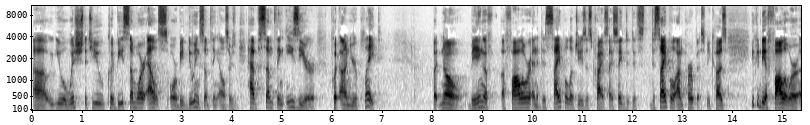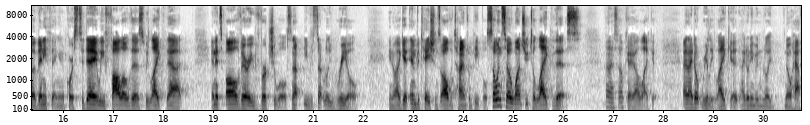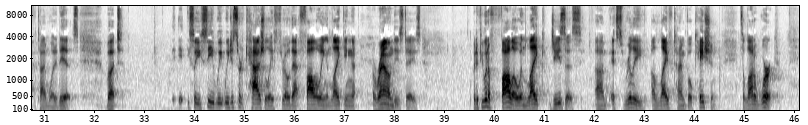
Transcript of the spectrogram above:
Uh, you will wish that you could be somewhere else or be doing something else or have something easier put on your plate. But no, being a, a, follower and a disciple of Jesus Christ, I say dis- disciple on purpose because you can be a follower of anything. And of course, today we follow this, we like that, and it's all very virtual. It's not, even, it's not really real. You know, I get invitations all the time from people. So and so wants you to like this. And I say, okay, I'll like it. And I don't really like it. I don't even really know half the time what it is. But it, so you see, we, we just sort of casually throw that following and liking around these days. But if you want to follow and like Jesus, um, it's really a lifetime vocation. It's a lot of work.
